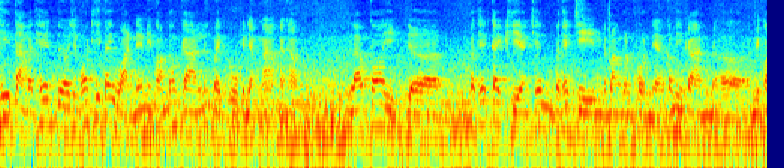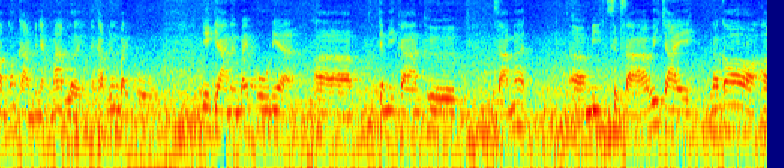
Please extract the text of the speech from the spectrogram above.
ที่ต่างประเทศโดยเฉพาะที่ไต้หวันเนี่ยมีความต้องการเรื่องใบพลูเป็นอย่างมากนะครับ แล้วก็อีกอประเทศใกล้เคียง เช่น ประเทศจีนบางบนทนเนี่ยก็มีการมีความต้องการเป็นอย่างมากเลยนะครับ เรื่องใบพลูอีกอย่างหนึ่งใบพลูเนี่ยจะมีการคือสามารถ มีศึกษาวิจัยแล้วก็เอา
